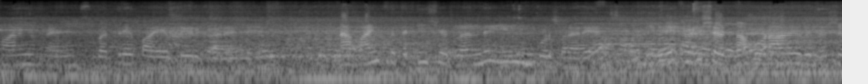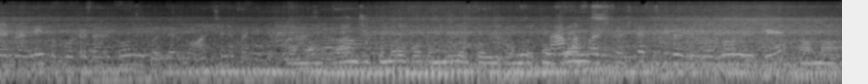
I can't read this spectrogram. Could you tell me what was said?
பாருங்க ஃப்ரெண்ட்ஸ் பர்த்டே பா எப்படி இருக்காரு? நான் வாங்கி கொடுத்த டிஷர்ட் வந்து ஈவினிங் போட போகிறாரு இதே டிஷர்ட் தான். போடாத இருந்த ஷர்ட் வந்து இப்போ போட்டிருக்காரு. கோவிலுக்கு வந்திருக்கோம். அர்ச்சனை பண்ணிட்டு போகிறாரு காஞ்சி குமரக்கோட்டம் முருகர் கோவிலுக்கு வந்திருக்கோம் ஆமாம். ஃபர்ஸ்ட் ஃபர்ஸ்ட்டாக தூக்கிட்டு வந்திருக்கோம் கோவிலுக்கு. ஆமாம்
